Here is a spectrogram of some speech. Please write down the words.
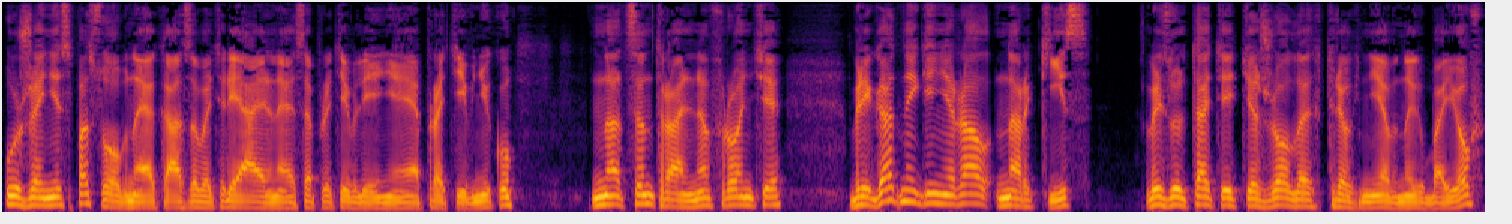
уже не способной оказывать реальное сопротивление противнику. На Центральном фронте – бригадный генерал Наркис в результате тяжелых трехдневных боев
